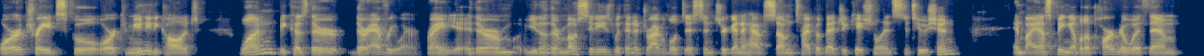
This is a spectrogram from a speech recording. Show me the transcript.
or a trade school or a community college. One, because they're they're everywhere, right? There are, you know, there are most cities within a drivable distance. You're going to have some type of educational institution, and by us being able to partner with them,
